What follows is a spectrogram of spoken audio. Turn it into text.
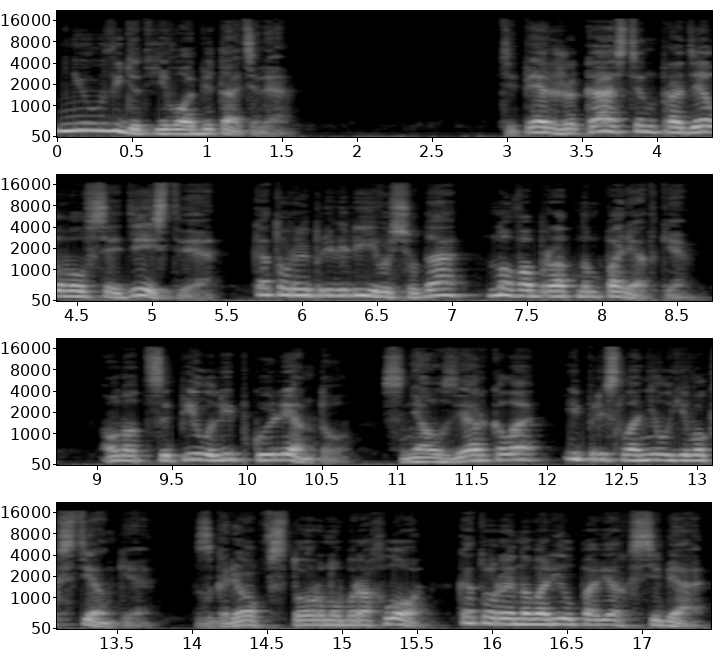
не увидит его обитателя. Теперь же Кастин проделывал все действия, которые привели его сюда, но в обратном порядке. Он отцепил липкую ленту, снял зеркало и прислонил его к стенке, сгреб в сторону барахло, которое навалил поверх себя,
